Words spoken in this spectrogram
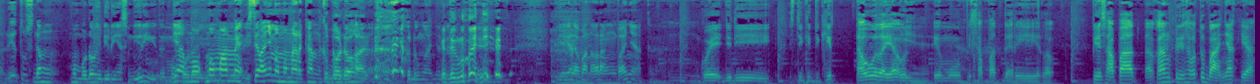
Nah, dia tuh sedang membodohi dirinya sendiri gitu. Dia mau memamer, istilahnya memamerkan Kebodohan. kedunguan. Eh, kedunguannya. Kedunguan. Di hadapan orang banyak. Hmm, gue jadi sedikit-dikit tahu lah ya Iya. ilmu filsafat dari lo. Filsafat kan filsafat tuh banyak ya.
